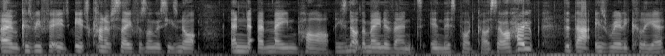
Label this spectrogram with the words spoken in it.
because we it, it's kind of safe as long as he's not a, a main part. He's not the main event in this podcast. So I hope that that is really clear.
